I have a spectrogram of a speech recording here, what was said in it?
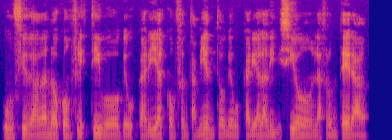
un ciudadano conflictivo que buscaría el confrontamiento, que buscaría la división, la frontera,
